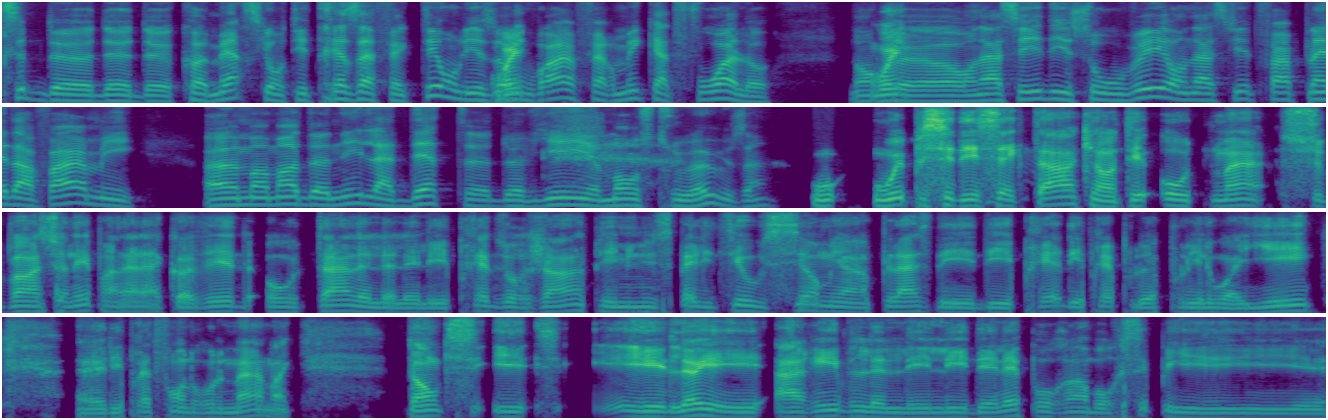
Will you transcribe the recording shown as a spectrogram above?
types de, commerces qui ont été très affectés. On les a ouverts, fermés quatre fois. Là. Donc, on a essayé de les sauver, on a essayé de faire plein d'affaires, mais à un moment donné, la dette devient monstrueuse. Hein? Oui, puis c'est des secteurs qui ont été hautement subventionnés pendant la COVID, autant les prêts d'urgence, puis les municipalités aussi ont mis en place des, prêts, des prêts pour, les loyers, euh, des prêts de fonds de roulement. Donc, et, là, arrivent les, délais pour rembourser, puis euh,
